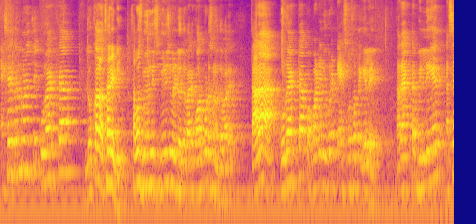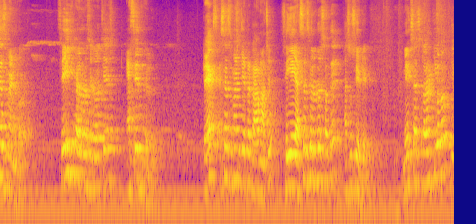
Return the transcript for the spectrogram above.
অ্যাসেট ভ্যালু মানে হচ্ছে কোনো একটা লোকাল অথরিটি সাপোজ মিউনিসিপ্যালিটি হতে পারে কর্পোরেশন হতে পারে, তারা কোনো একটা প্রপার্টির উপরে ট্যাক্স বসাতে গেলে তারা একটা বিল্ডিংয়ের অ্যাসেসমেন্ট করে। সেই যে ভ্যালুটা সেটা হচ্ছে অ্যাসেট ভ্যালু ট্যাক্স অ্যাসেসমেন্ট যেটা টার্ম আছে, সেই এই অ্যাসেস ভ্যালুটার সাথে অ্যাসোসিয়েটেড নেক্সট আসছে কারণ কী হলো? যে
